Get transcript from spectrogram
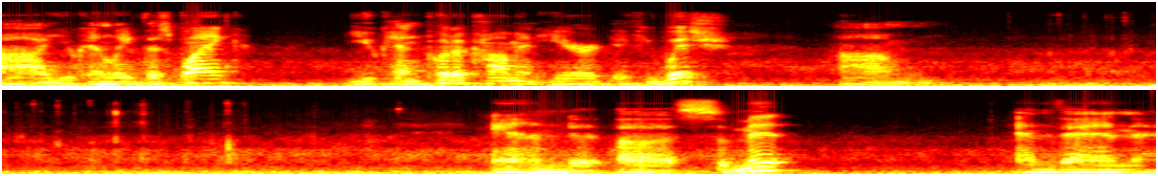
Uh, you can leave this blank. You can put a comment here if you wish. Um, and uh, submit, and then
